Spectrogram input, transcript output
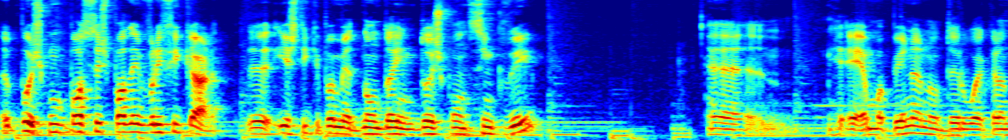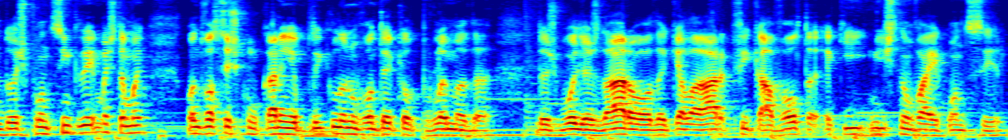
Depois, como vocês podem verificar, eh, este equipamento não tem 2.5D, é uma pena não ter o ecrã 2.5D, mas também quando vocês colocarem a película não vão ter aquele problema da, das bolhas de ar ou daquela ar que fica à volta. Aqui nisto não vai acontecer.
